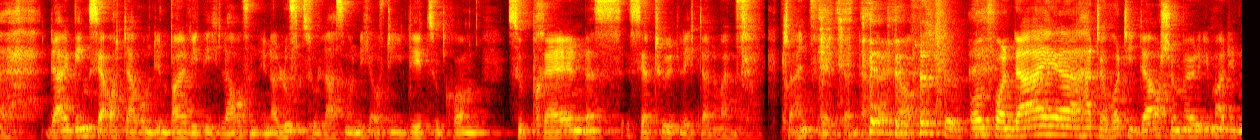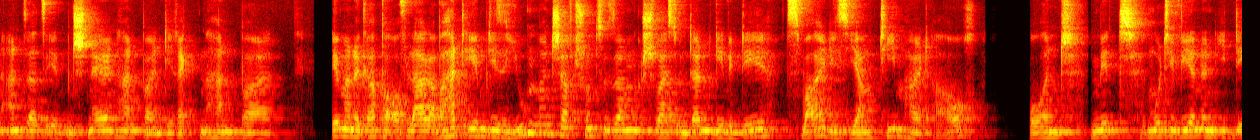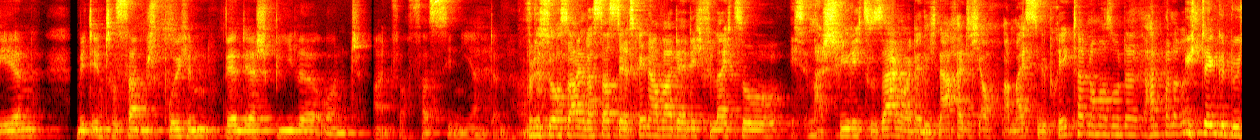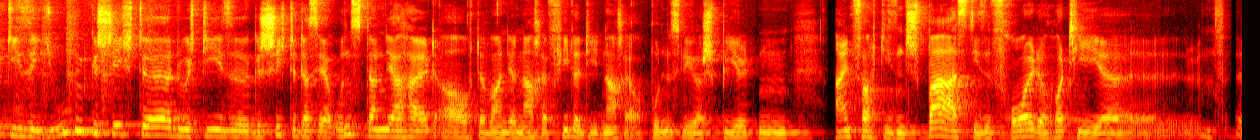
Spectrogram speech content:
da ging es ja auch darum, den Ball wirklich laufen, in der Luft zu lassen und nicht auf die Idee zu kommen, zu prellen. Das ist ja tödlich dann beim Kleinfeld dann da halt auch. Und von daher hatte Hotti da auch schon mal immer den Ansatz, eben einen schnellen Handball, einen direkten Handball, immer eine Grappeauflage, aber hat eben diese Jugendmannschaft schon zusammengeschweißt und dann GWD 2, dieses Young Team halt auch. Und mit motivierenden Ideen, mit interessanten Sprüchen während der Spiele und einfach faszinierend dann halt. Würdest du auch sagen, dass das der Trainer war, der dich vielleicht so, ist immer schwierig zu sagen, aber der dich nachhaltig auch am meisten geprägt hat, nochmal so der Handballerin? Ich denke, durch diese Jugendgeschichte, durch diese Geschichte, dass er uns dann ja halt auch, da waren ja nachher viele, die nachher auch Bundesliga spielten, einfach diesen Spaß, diese Freude. Hotti äh,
